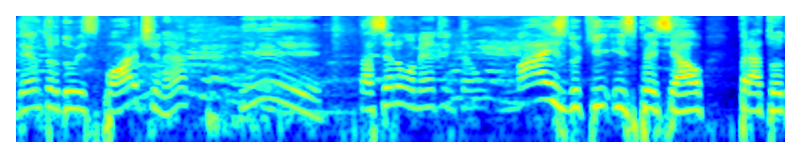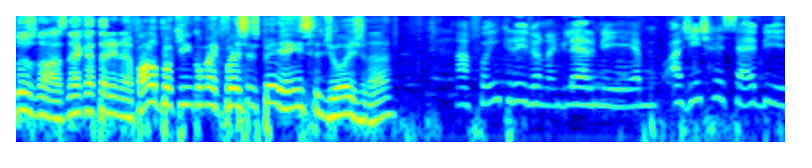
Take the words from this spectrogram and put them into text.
dentro do esporte, né? E está sendo um momento então mais do que especial para todos nós, né, Catarina? Fala um pouquinho como é que foi essa experiência de hoje, né? Ah, foi incrível, né, Guilherme? É- A gente recebe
